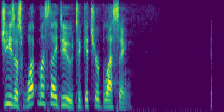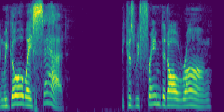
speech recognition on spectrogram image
Jesus, what must I do to get your blessing? And we go away sad because we framed it all wrong,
